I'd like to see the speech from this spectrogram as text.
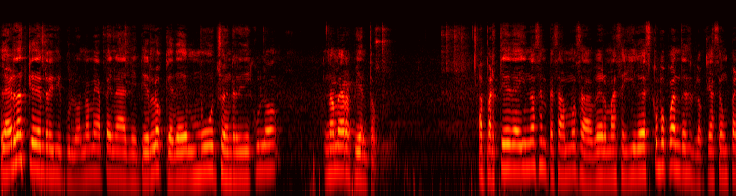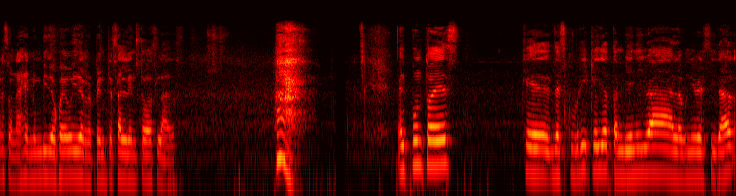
La verdad quedé en ridículo, no me apena admitirlo, quedé mucho en ridículo, no me arrepiento. A partir de ahí nos empezamos a ver más seguido, es como cuando desbloqueas a un personaje en un videojuego y de repente sale en todos lados. El punto es que descubrí que ella también iba a la universidad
